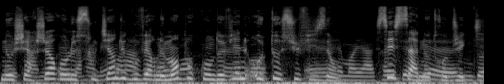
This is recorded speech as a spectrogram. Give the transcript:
Nos chercheurs ont le soutien du gouvernement pour qu'on devienne autosuffisant. C'est ça notre objectif.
